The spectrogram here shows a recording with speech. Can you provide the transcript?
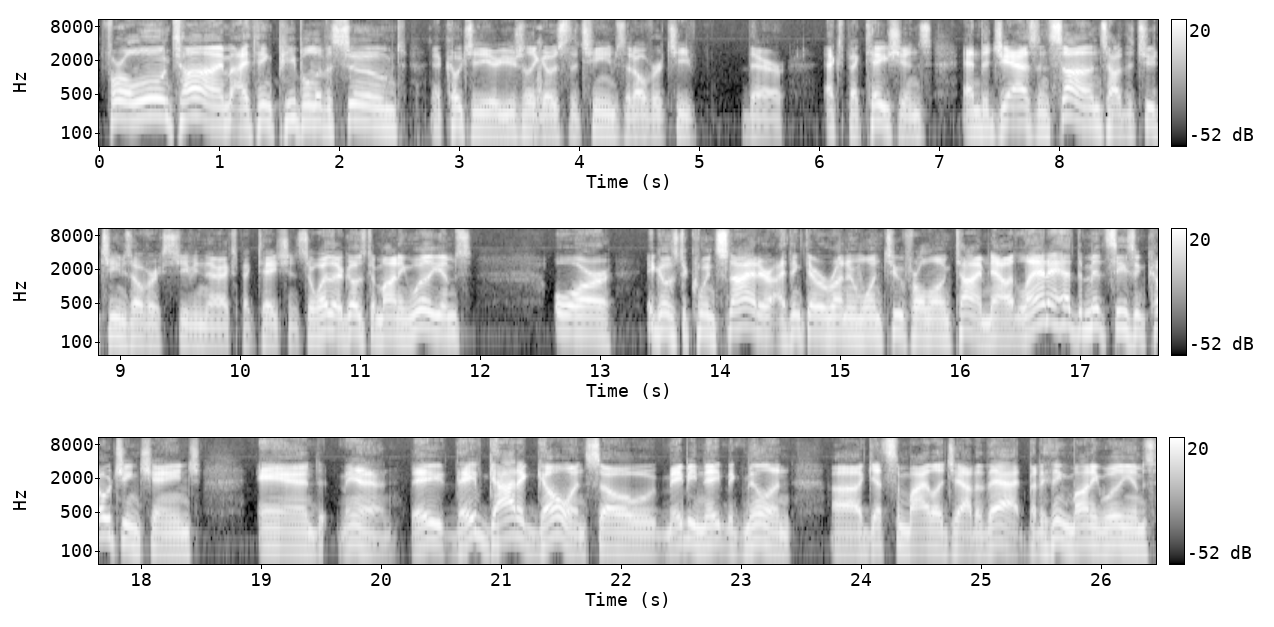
for a long time, I think people have assumed that Coach of the Year usually goes to the teams that overachieve their expectations, and the Jazz and Suns are the two teams overachieving their expectations. So whether it goes to Monty Williams or it goes to Quin Snyder, I think they were running one two for a long time. Now Atlanta had the midseason coaching change, and man, they they've got it going. So maybe Nate McMillan uh, gets some mileage out of that. But I think Monty Williams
